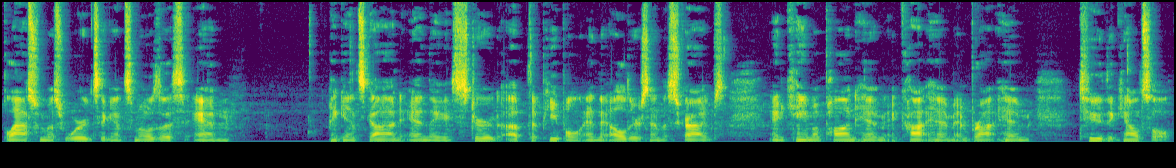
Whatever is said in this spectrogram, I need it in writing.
blasphemous words against Moses and against God, and they stirred up the people and the elders and the scribes, and came upon him and caught him and brought him to the council,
